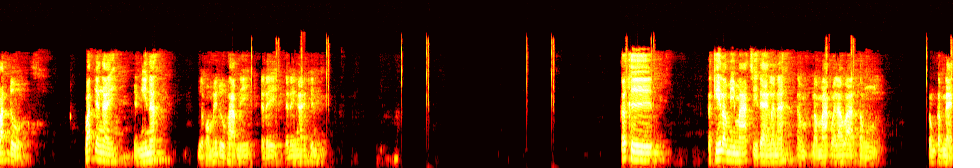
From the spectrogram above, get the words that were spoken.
วัดดู วัดยังไง อย่างนี้นะ เดี๋ยวผมให้ดูภาพนี้จะได้จะได้ง่ายขึ้น ก็คือตะกี้เรามีมาร์กสีแดงแล้วนะ เราเรามาร์กไว้แล้วว่าตรงตรงตำแหน่ง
